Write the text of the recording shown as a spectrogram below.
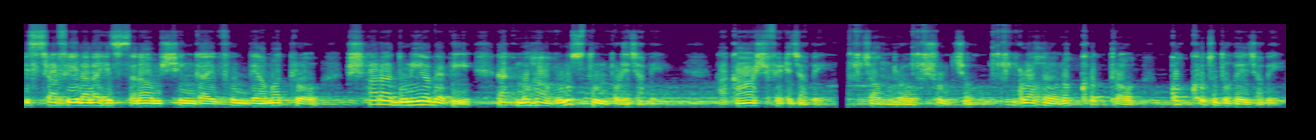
ইসরাফিল আলাইহিসসালাম সিংগায় ফুক দেওয়া মাত্র সারা দুনিয়া ব্যাপী এক মহা হুলস্থুল পড়ে যাবে। আকাশ ফেটে যাবে, চন্দ্র, সূর্য, গ্রহ, নক্ষত্র কক্ষচ্যুত হয়ে যাবে।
